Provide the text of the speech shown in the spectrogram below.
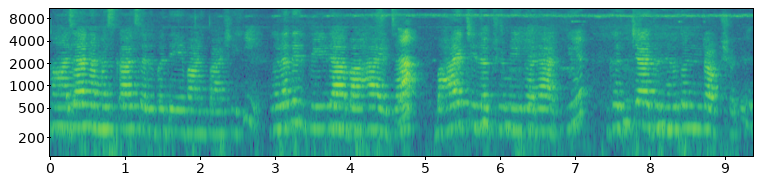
माझा नमस्कार सर्व देवांपाशी घरातील पिढा बाहेरचा बाहेरची लक्ष्मी घरात घरच्या धनुगंध अक्षरे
